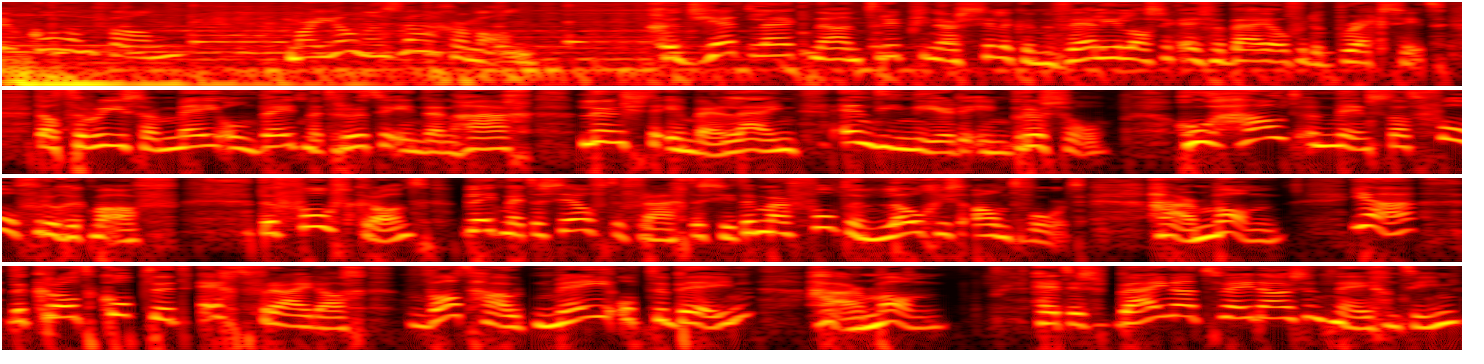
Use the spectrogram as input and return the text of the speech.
De column van Marianne Zwagerman. Gejetlagd na een tripje naar Silicon Valley las ik even bij over de Brexit. Dat Theresa May ontbeet met Rutte in Den Haag, lunchte in Berlijn en dineerde in Brussel. Hoe houdt een mens dat vol, vroeg ik me af. De Volkskrant bleek met dezelfde vraag te zitten, maar vond een logisch antwoord. Haar man. Ja, de krant kopte het echt vrijdag. Wat houdt May op de been? Haar man. Het is bijna 2019,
